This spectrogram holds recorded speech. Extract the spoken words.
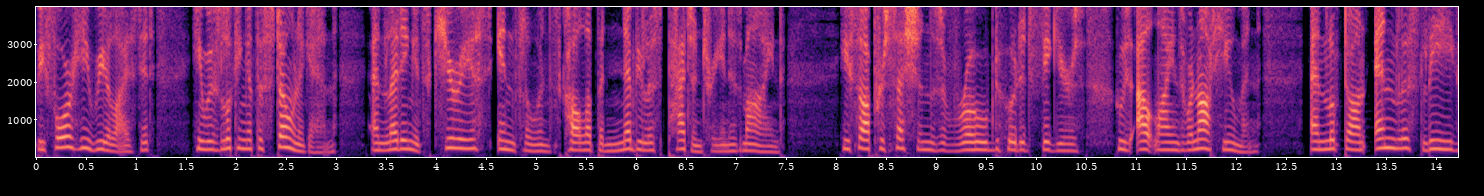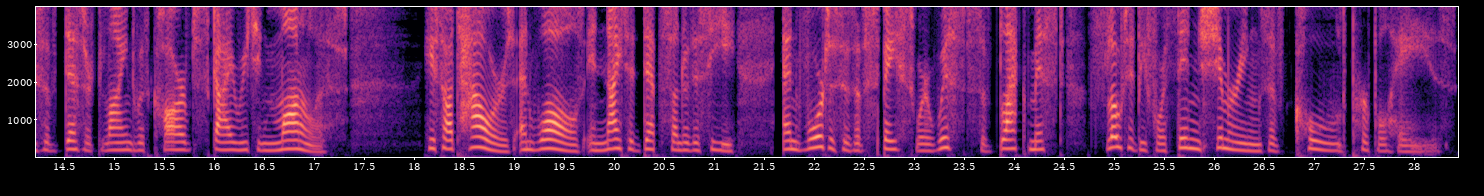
Before he realized it, he was looking at the stone again and letting its curious influence call up a nebulous pageantry in his mind. He saw processions of robed, hooded figures whose outlines were not human, and looked on endless leagues of desert lined with carved, sky reaching monoliths. He saw towers and walls in nighted depths under the sea, and vortices of space where wisps of black mist floated before thin shimmerings of cold purple haze.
